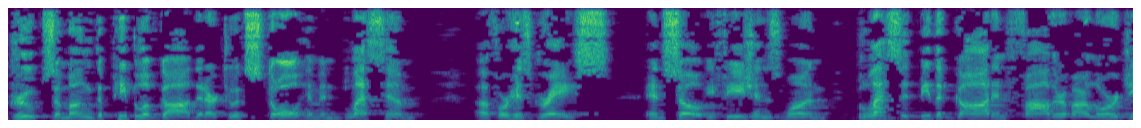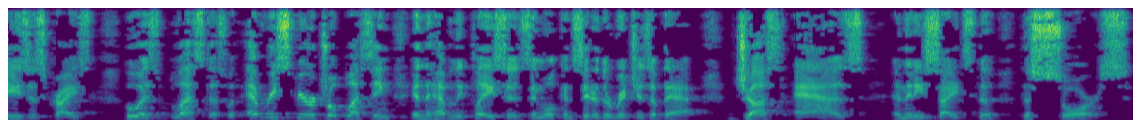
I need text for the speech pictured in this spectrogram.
groups among the people of God that are to extol him and bless him uh, for his grace. And so Ephesians 1, blessed be the God and Father of our Lord Jesus Christ, who has blessed us with every spiritual blessing in the heavenly places, and we'll consider the riches of that. Just as, and then he cites the, the source,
